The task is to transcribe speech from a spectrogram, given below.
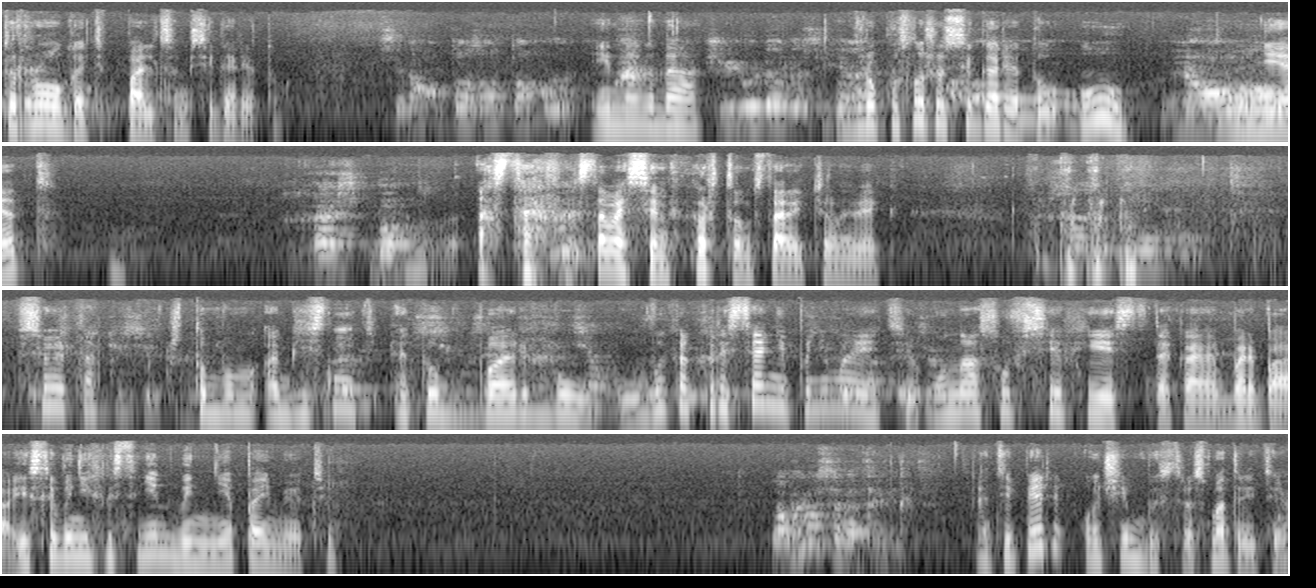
трогать пальцем сигарету. Иногда вдруг услышу сигарету. У, нет, оставайся мертвым, старый человек. Все это, чтобы объяснить эту борьбу. Вы как христиане понимаете, у нас у всех есть такая борьба. Если вы не христианин, вы не поймете. А теперь очень быстро, смотрите.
